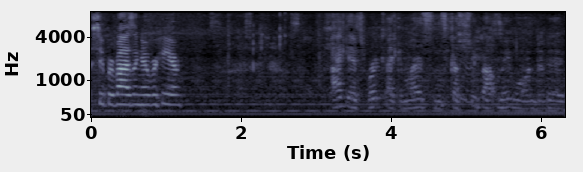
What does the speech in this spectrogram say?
supervising over here? I guess we're taking lessons because she bought me one to do.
